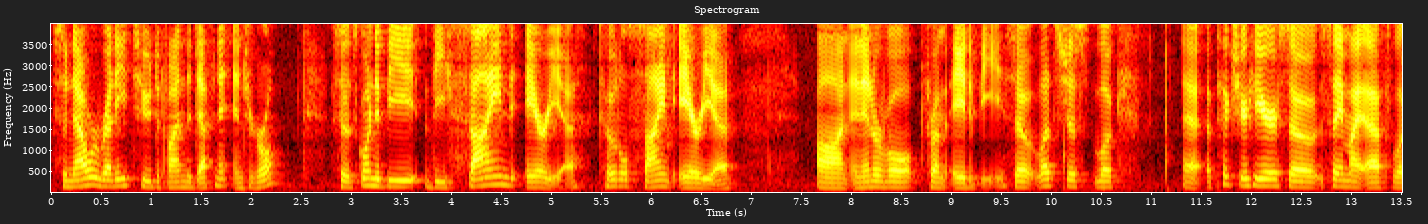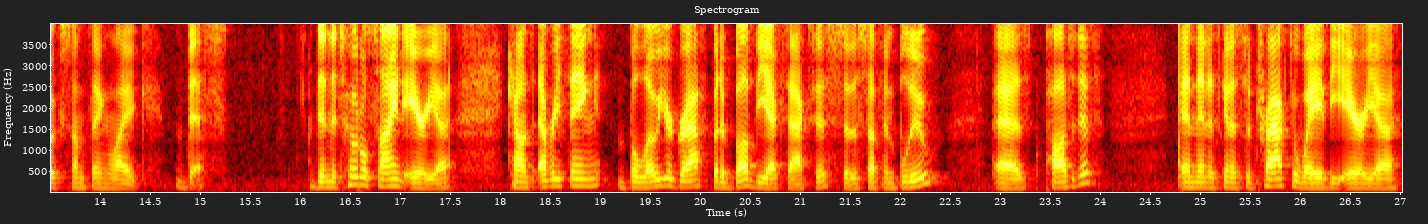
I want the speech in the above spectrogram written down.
So now we're ready to define the definite integral. So it's going to be the signed area, total signed area on an interval from A to B. So let's just look at a picture here. So say my f looks something like this. Then the total signed area counts everything below your graph but above the x-axis, so the stuff in blue as positive, and then it's going to subtract away the area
